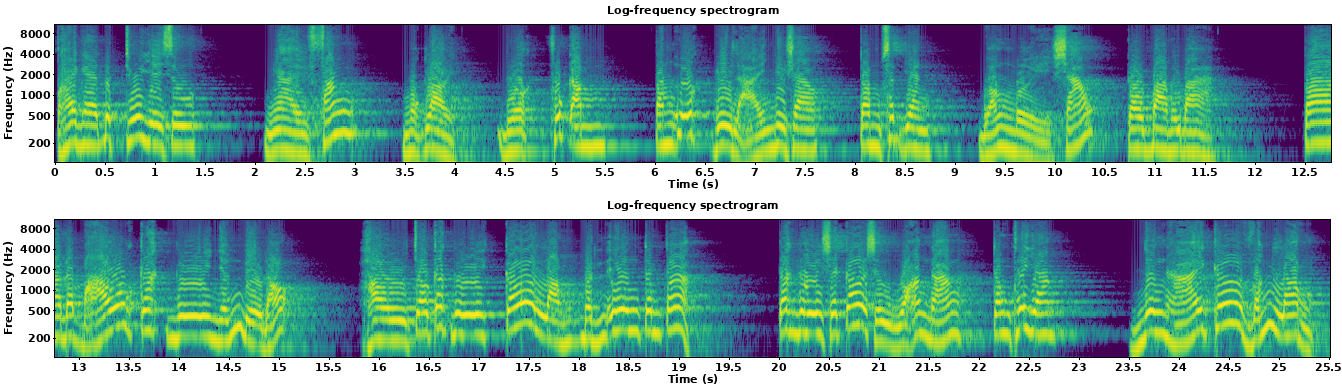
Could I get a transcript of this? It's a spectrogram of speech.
Tại nghe Đức Chúa Giêsu ngài phán một lời được phúc âm tăng ước ghi lại như sau trong sách văn đoạn 16 câu 33 ta đã bảo các ngươi những điều đó, hầu cho các ngươi có lòng bình yên trong ta các ngươi sẽ có sự hoạn nạn trong thế gian, nhưng hãy cứ vững lòng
